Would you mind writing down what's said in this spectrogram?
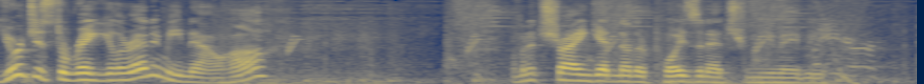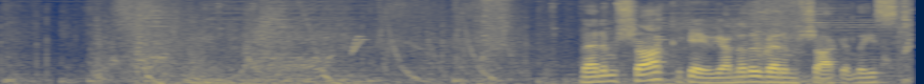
You're just a regular enemy now, huh? I'm gonna try and get another poison edge from you, maybe. Venom Shock? Okay, we got another Venom Shock at least.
